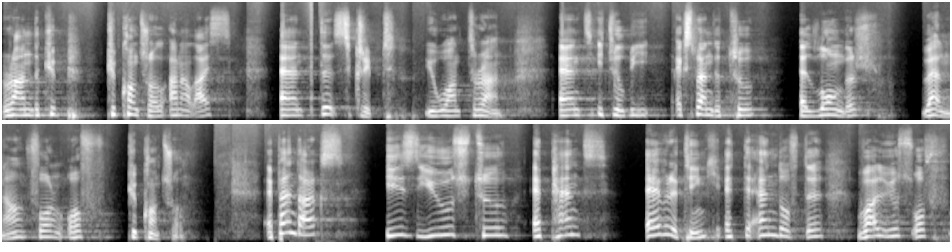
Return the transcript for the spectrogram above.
run the kube, kube control analyze and the script you want to run. And it will be expanded to a longer, well-known form of kube control. Append args is used to append everything at the end of the values of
